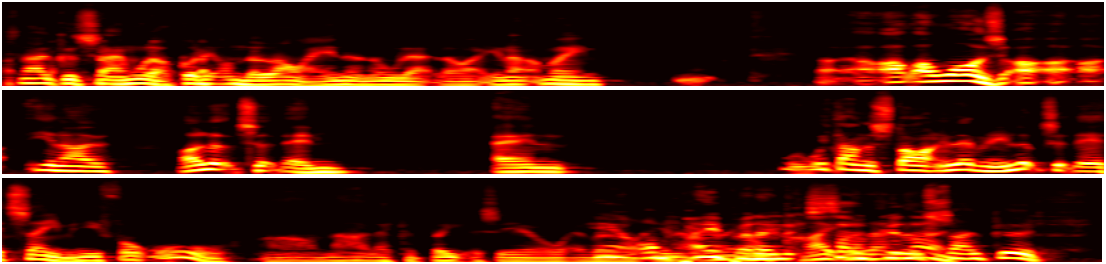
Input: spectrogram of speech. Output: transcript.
It's no good saying, "Well, I've got it on the line" and all that. Like, you know what I mean? I, I, I was, I, you know, I looked at them, and we've done the starting eleven. You looked at their team, and you thought, "Oh, oh no, they could beat us here or whatever." Yeah, like, on you know paper, they On look so they good, look so good.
